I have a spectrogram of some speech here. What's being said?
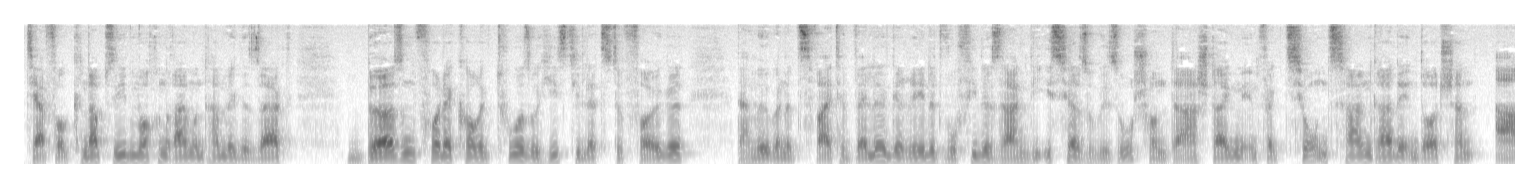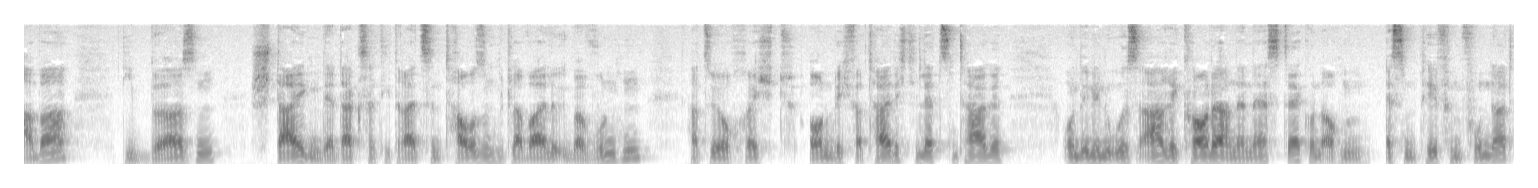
Tja, vor knapp sieben Wochen, Raimund, haben wir gesagt, Börsen vor der Korrektur, so hieß die letzte Folge. Da haben wir über eine zweite Welle geredet, wo viele sagen, die ist ja sowieso schon da, steigende Infektionszahlen gerade in Deutschland, aber die Börsen steigen. Der DAX hat die 13.000 mittlerweile überwunden, hat sie auch recht ordentlich verteidigt die letzten Tage. Und in den USA Rekorde an der Nasdaq und auch im S&P 500.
